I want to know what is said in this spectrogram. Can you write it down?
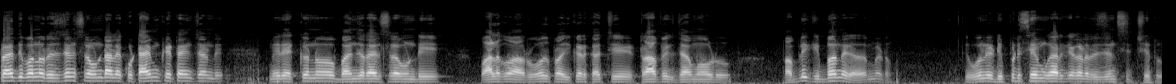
ప్రతిభలో రెసిడెన్స్లో ఉండాలి ఎక్కువ టైం కేటాయించండి. మీరు ఎక్కడో బంజరాయిల్స్లో ఉండి వాళ్ళకు ఆ రోజు ఇక్కడికి వచ్చి ట్రాఫిక్ జామ్ అవడు పబ్లిక్ ఇబ్బందే కదా మేడం. ఓన్లీ డిప్యూటీ సీఎం గారికి అక్కడ రెసిడెన్స్ ఇచ్చారు.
